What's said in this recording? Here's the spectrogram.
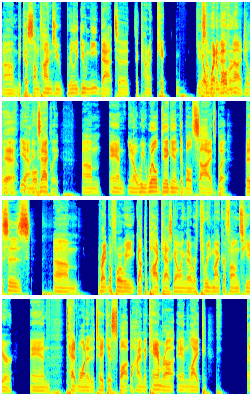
um, because sometimes you really do need that to to kind of kick give win somebody that over. nudge a little Yeah, bit. Yeah, exactly. Um, and you know we will dig into both sides, but this is um, right before we got the podcast going. There were three microphones here, and Ted wanted to take his spot behind the camera, and like uh,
